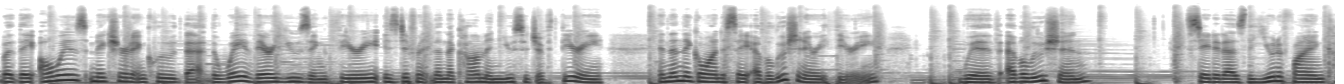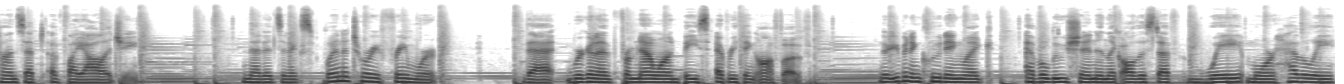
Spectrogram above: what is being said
but they always make sure to include that the way they're using theory is different than the common usage of theory. And then they go on to say evolutionary theory, with evolution stated as the unifying concept of biology, and that it's an explanatory framework that we're to, from now on, base everything off of. They're even including like evolution and like all this stuff way more heavily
